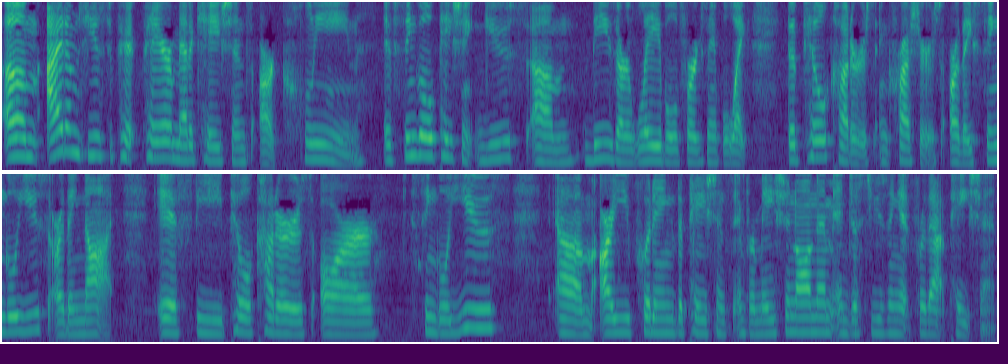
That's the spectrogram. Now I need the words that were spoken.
Um, items used to prepare medications are clean. If single patient use, um, these are labeled, for example, like the pill cutters and crushers. Are they single use? Are they not? If the pill cutters are single use um, are you putting the patient's information on them and just using it for that patient?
